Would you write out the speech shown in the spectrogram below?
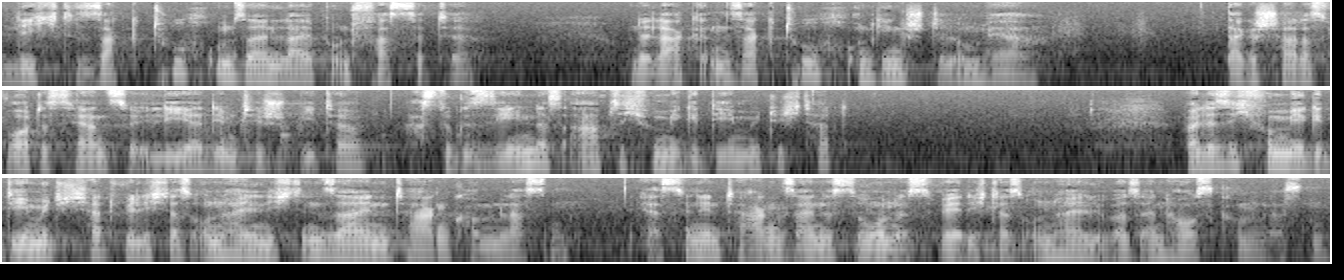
legte Sacktuch um sein Leib und fastete. Und er lag in Sacktuch und ging still umher. Da geschah das Wort des Herrn zu Elia, dem Tischbieter. Hast du gesehen, dass Ahab sich von mir gedemütigt hat? Weil er sich von mir gedemütigt hat, will ich das Unheil nicht in seinen Tagen kommen lassen. Erst in den Tagen seines Sohnes werde ich das Unheil über sein Haus kommen lassen.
